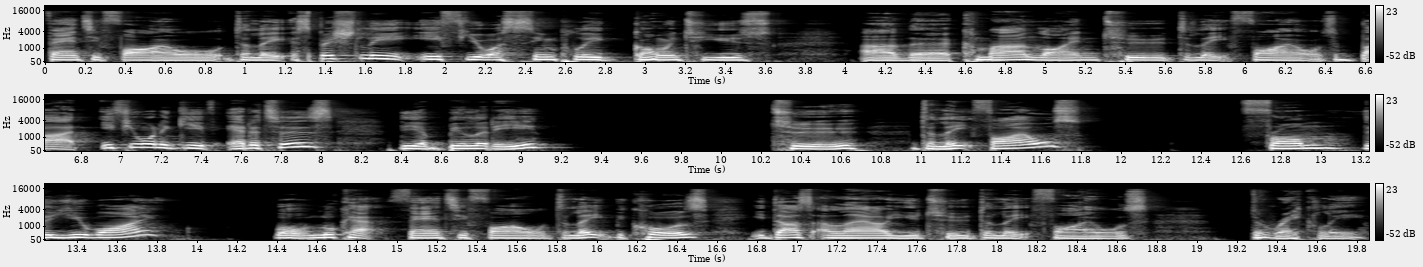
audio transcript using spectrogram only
fancy file delete, especially if you are simply going to use uh, the command line to delete files. But if you want to give editors the ability to delete files from the UI, well, look at fancy file delete because it does allow you to delete files directly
